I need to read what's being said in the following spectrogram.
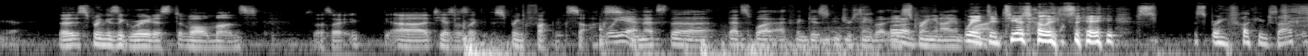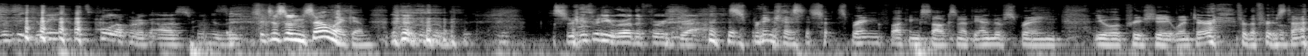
Yeah. That spring is the greatest of all months. So that's why uh, T.S. is like spring fucking sucks. Well, yeah, and that's the that's what I think is interesting about it Hold is on. spring and I am Wait, blind. did T.S. Eliot say "S- spring fucking sucks? Let's, see, can we, let's pull it up on a uh, spring is the, It just doesn't sound like him. That's what he wrote the first draft. spring spring fucking sucks, and at the end of spring, you will appreciate winter for the first time.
